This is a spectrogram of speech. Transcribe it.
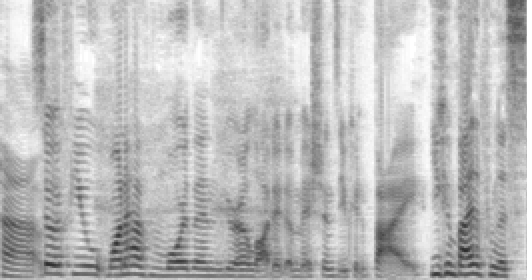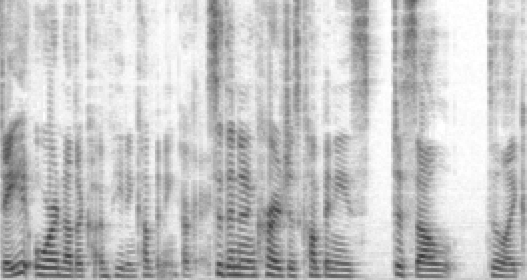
have. so if you want to have more than your allotted emissions, you can buy. you can buy them from the state or another competing company. Okay. So then it encourages companies to sell to like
